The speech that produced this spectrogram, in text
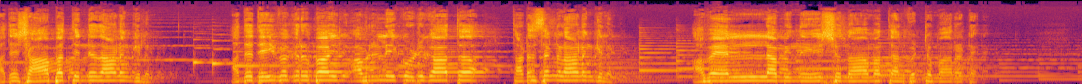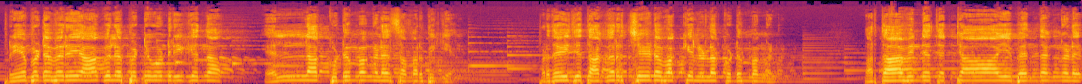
അത് ശാപത്തിന്റെതാണെങ്കിലും അത് ദൈവകൃപയിൽ അവരിലേക്ക് ഒഴുകാത്ത തടസ്സങ്ങളാണെങ്കിലും അവയെല്ലാം ഇന്ന് യേശുനാമത്താൽ വിട്ടുമാറട്ടെ. പ്രിയപ്പെട്ടവരെ ആകുലപ്പെട്ടുകൊണ്ടിരിക്കുന്ന എല്ലാ കുടുംബങ്ങളെ സമർപ്പിക്കുക. പ്രത്യേകിച്ച് തകർച്ചയുടെ വക്കിലുള്ള കുടുംബങ്ങൾ ഭർത്താവിന്റെ തെറ്റായ ബന്ധങ്ങൾ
